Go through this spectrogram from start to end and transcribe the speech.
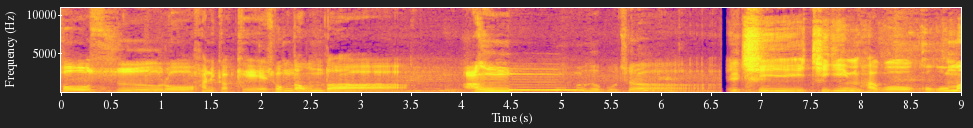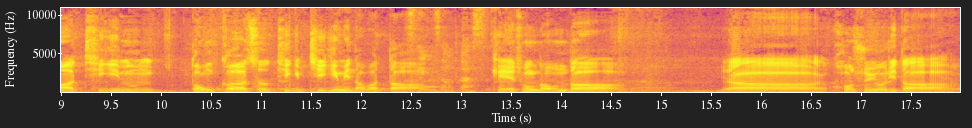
코스로 하니까 계속 나온다. 앙 먹어보자. 멸치 튀김하고 고구마 튀김, 돈가스 튀김, 튀김이 나왔다. 계속 나온다. 야, 코스 요리다.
